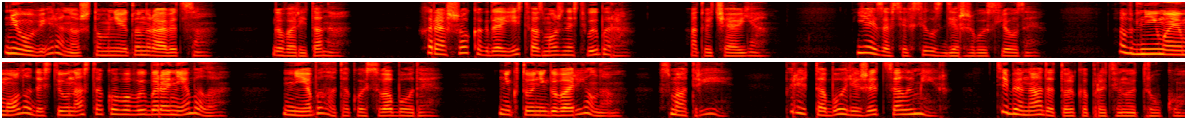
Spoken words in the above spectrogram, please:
«Не уверена, что мне это нравится», — говорит она. «Хорошо, когда есть возможность выбора», — отвечаю я. Я изо всех сил сдерживаю слезы. В дни моей молодости у нас такого выбора не было. Не было такой свободы. Никто не говорил нам, Смотри, перед тобой лежит целый мир. Тебе надо только протянуть руку.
